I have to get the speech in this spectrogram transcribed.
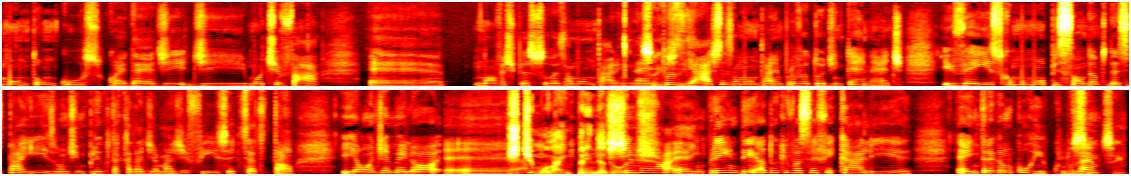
montou um curso com a ideia de, de motivar é, novas pessoas a montarem, né? Sim, Entusiastas a montarem provedor de internet e ver isso como uma opção dentro desse país, onde o emprego está cada dia mais difícil, etc e tal. E onde é melhor é, Estimular empreendedores. estimular, é, empreender do que você ficar ali é, entregando currículo, né? Sim, sim.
